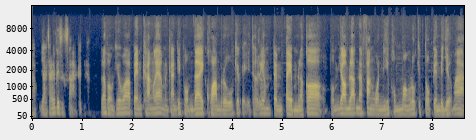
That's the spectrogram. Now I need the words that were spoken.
ครับอยากจะให้ไปศึกษากันครับแล้วผมคิดว่าเป็นครั้งแรกเหมือนกันที่ผมได้ความรู้เกี่ยวกับอีเทเรียมเต็มๆแล้วก็ผมยอมรับนะฟังวันนี้ผมมองโลกคริปโตเปลี่ยนไปเยอะมาก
